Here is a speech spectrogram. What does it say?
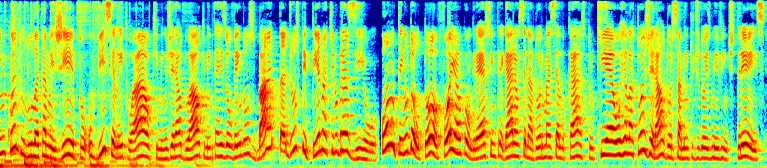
enquanto Lula tá no Egito, o vice-eleito Alckmin, o Geraldo Alckmin, tá resolvendo uns baita de uns pepino aqui no Brasil. Ontem o doutor foi ao Congresso entregar ao senador Marcelo Castro, que é o relator geral do orçamento de 2023,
